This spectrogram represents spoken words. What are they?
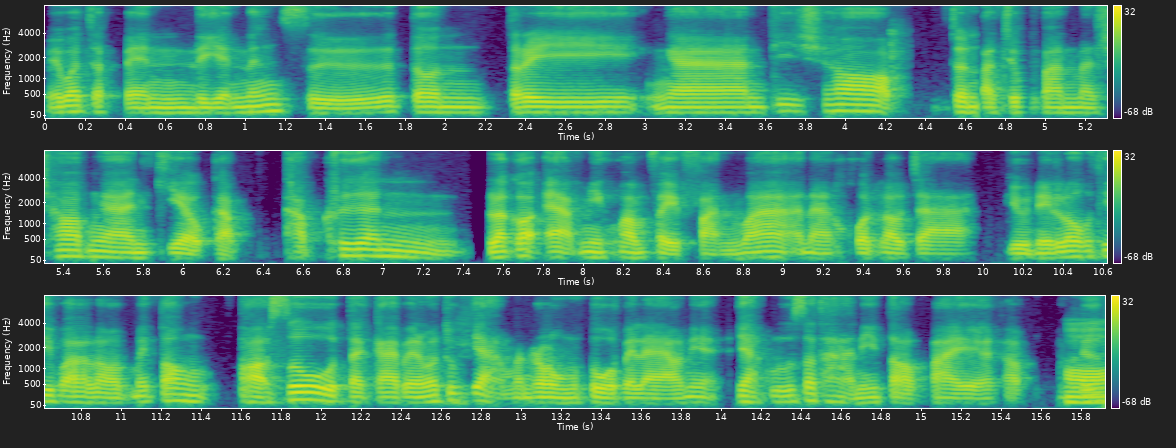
ไม่ว่าจะเป็นเรียนหนังสือดนตรีงานที่ชอบ จนปัจจุบันมาชอบงานเกี่ยวกับขับเคลื่อน แล้วก็แอบมีความใฝ่ฝันว่าอนาคตเราจะอยู่ในโลกที่ว่าเราไม่ต้องต่อสู้แต่กลายเป็นว่าทุกอย่างมันลงตัวไปแล้วเนี่ยอยากรู้สถานีต่อไปอะครับอ๋อเรื่อง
